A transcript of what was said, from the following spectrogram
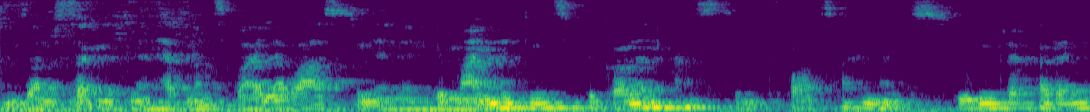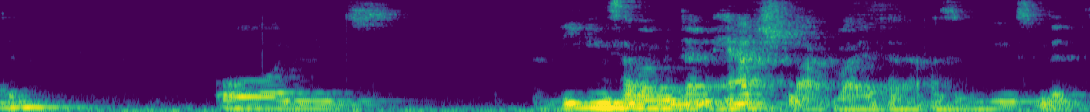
am Samstag nicht in Hermannsweiler warst und in den Gemeindedienst begonnen hast, in Pforzheim als Jugendreferentin. Und wie ging es aber mit deinem Herzschlag weiter? Also wie ging es mit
